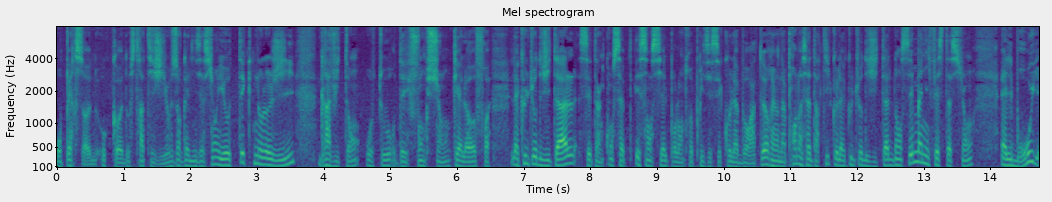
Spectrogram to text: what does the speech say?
aux personnes, aux codes, aux stratégies, aux organisations et aux technologies gravitant autour des fonctions qu'elle offre. La culture digitale, c'est un concept essentiel pour l'entreprise et ses collaborateurs et on apprend dans cet article que la culture digitale, dans ses manifestations, elle brouille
